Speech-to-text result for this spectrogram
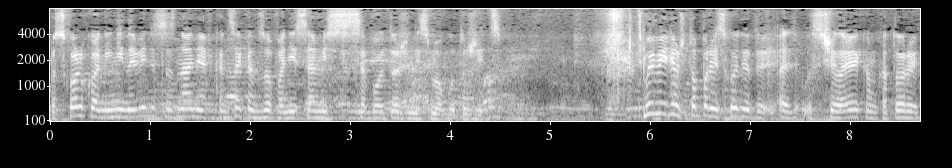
поскольку они ненавидят сознание, в конце концов они сами с собой тоже не смогут ужиться. Мы видим, что происходит э, с человеком, который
